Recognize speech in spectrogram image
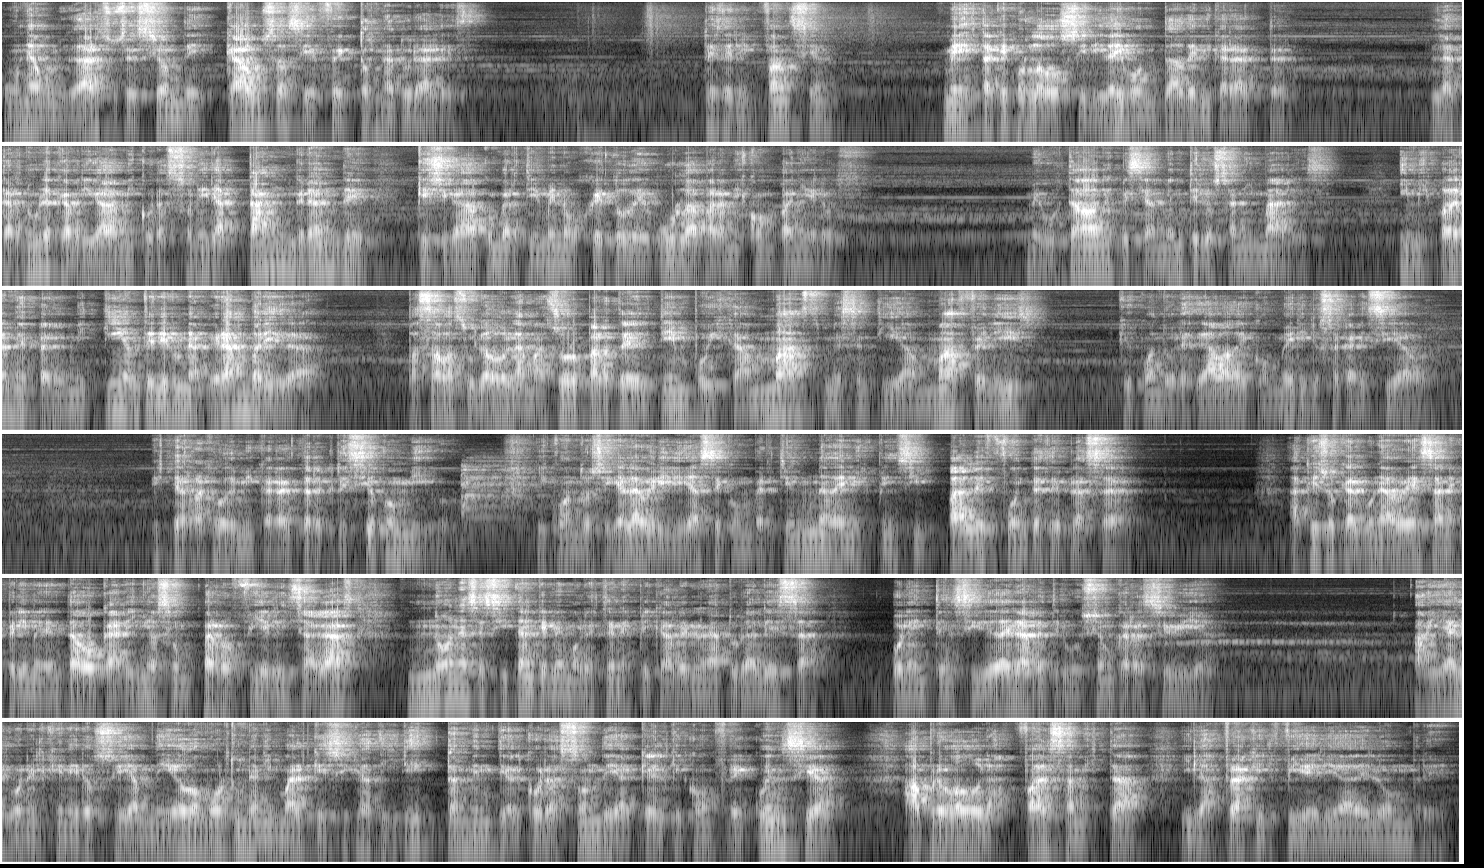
una vulgar sucesión de causas y efectos naturales. Desde la infancia, me destaqué por la docilidad y bondad de mi carácter. La ternura que abrigaba mi corazón era tan grande que llegaba a convertirme en objeto de burla para mis compañeros. Me gustaban especialmente los animales, y mis padres me permitían tener una gran variedad. Pasaba a su lado la mayor parte del tiempo y jamás me sentía más feliz que cuando les daba de comer y los acariciaba. Este rasgo de mi carácter creció conmigo, y cuando llegué a la virilidad se convirtió en una de mis principales fuentes de placer. Aquellos que alguna vez han experimentado cariño hacia un perro fiel y sagaz no necesitan que me molesten explicarle la naturaleza o la intensidad de la retribución que recibía. Hay algo en el generoso y abnegado amor de un animal que llega directamente al corazón de aquel que con frecuencia ha probado la falsa amistad y la frágil fidelidad del hombre.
